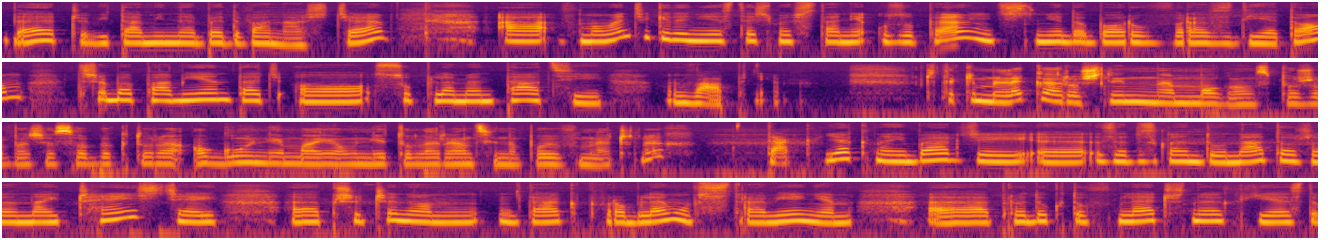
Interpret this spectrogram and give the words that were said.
D czy witaminę B12. A w momencie, kiedy nie jesteśmy w stanie uzupełnić niedoborów wraz z dietą, trzeba pamiętać o suplementacji wapniem. Czy takie mleka roślinne mogą spożywać osoby, które ogólnie mają nietolerancję napojów mlecznych? Tak, jak najbardziej e, ze względu na to, że najczęściej e, przyczyną tak, problemów z trawieniem e, produktów mlecznych jest,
